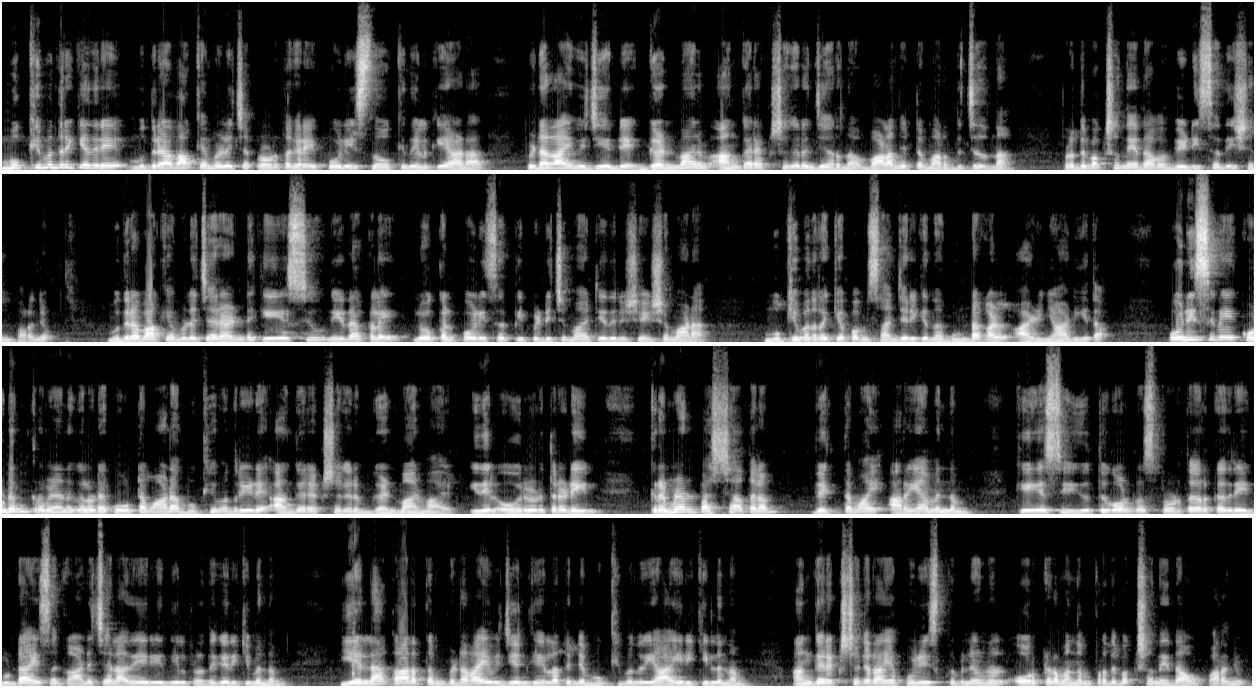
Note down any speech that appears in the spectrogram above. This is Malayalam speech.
മുഖ്യമന്ത്രിക്കെതിരെ മുദ്രാവാക്യം വിളിച്ച പ്രവർത്തകരെ പോലീസ് നോക്കി നിൽക്കെയാണ് പിണറായി വിജയന്റെ ഗൺമാനും അംഗരക്ഷകരും ചേർന്ന് വളഞ്ഞിട്ട് മർദ്ദിച്ചതെന്ന് പ്രതിപക്ഷ നേതാവ് വി ഡി സതീശൻ പറഞ്ഞു. മുദ്രാവാക്യം വിളിച്ച രണ്ട് കെ എസ് യു നേതാക്കളെ ലോക്കൽ പോലീസ് എത്തി പിടിച്ചു മാറ്റിയതിനു ശേഷമാണ് മുഖ്യമന്ത്രിക്കൊപ്പം സഞ്ചരിക്കുന്ന ഗുണ്ടകൾ അഴിഞ്ഞാടിയത്. പോലീസിലെ കൊടും ക്രിമിനലുകളുടെ കൂട്ടമാണ് മുഖ്യമന്ത്രിയുടെ അംഗരക്ഷകരും ഗൺമാന്മാരും ഇതിൽ ഓരോരുത്തരുടെയും ക്രിമിനൽ പശ്ചാത്തലം വ്യക്തമായി അറിയാമെന്നും K S U youth Congress പ്രവർത്തകർക്കെതിരെ ഗുണ്ടായുസം കാണിച്ചാൽ അതേ രീതിയിൽ പ്രതികരിക്കുമെന്നും എല്ലാ കാലത്തും പിണറായി വിജയൻ കേരളത്തിന്റെ മുഖ്യമന്ത്രി ആയിരിക്കില്ലെന്നും അംഗരക്ഷകരായ പോലീസ് ക്രിമിനലുകൾ ഓർക്കണമെന്നും പ്രതിപക്ഷ നേതാവ് പറഞ്ഞു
